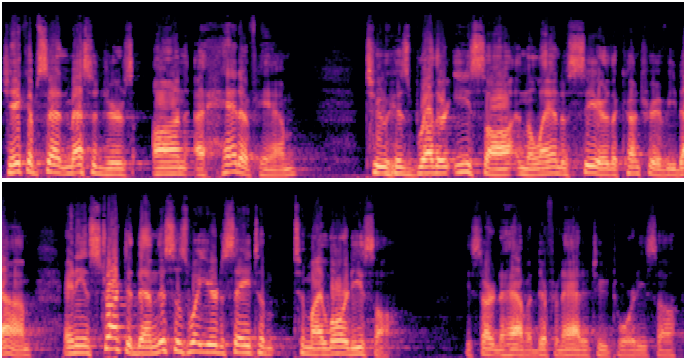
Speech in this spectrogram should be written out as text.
Jacob sent messengers on ahead of him to his brother Esau in the land of Seir, the country of Edom, and he instructed them, This is what you're to say to, to my lord Esau. He's starting to have a different attitude toward Esau.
